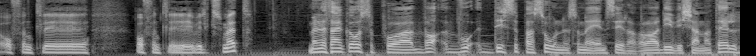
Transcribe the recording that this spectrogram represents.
offentlig, offentlig virksomhet. Men jeg tenker også på hva, hvor, disse personene som er innsidere, da, de vi kjenner til.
